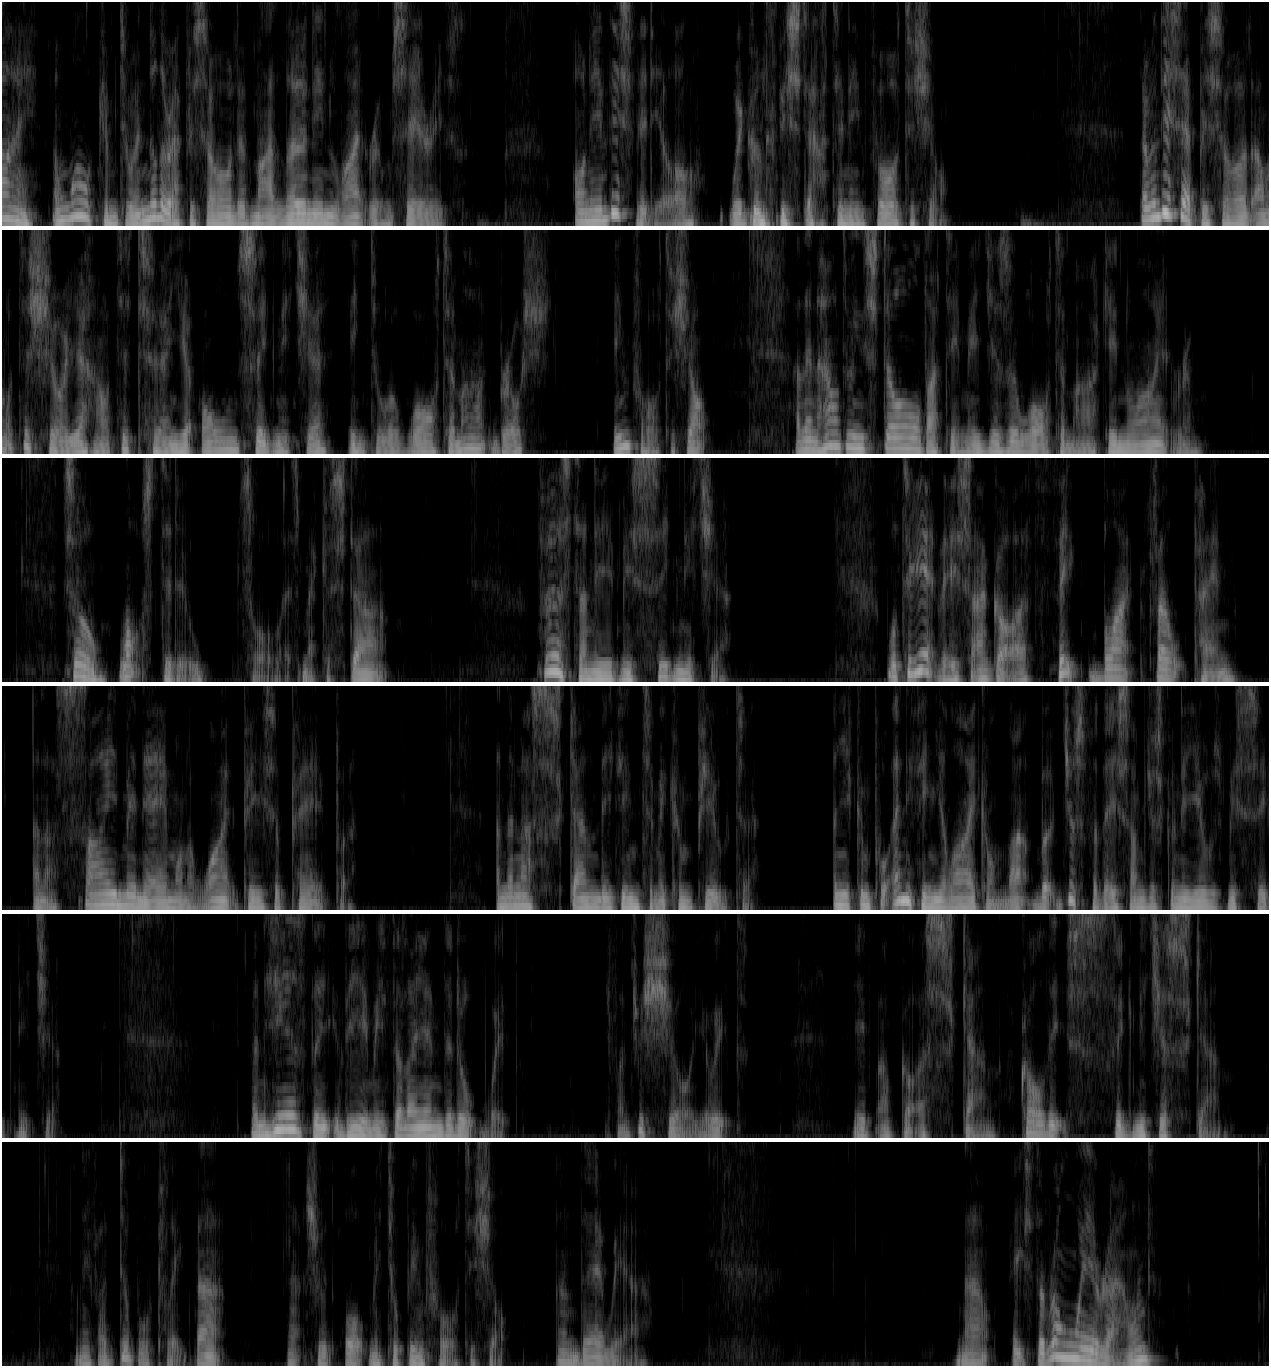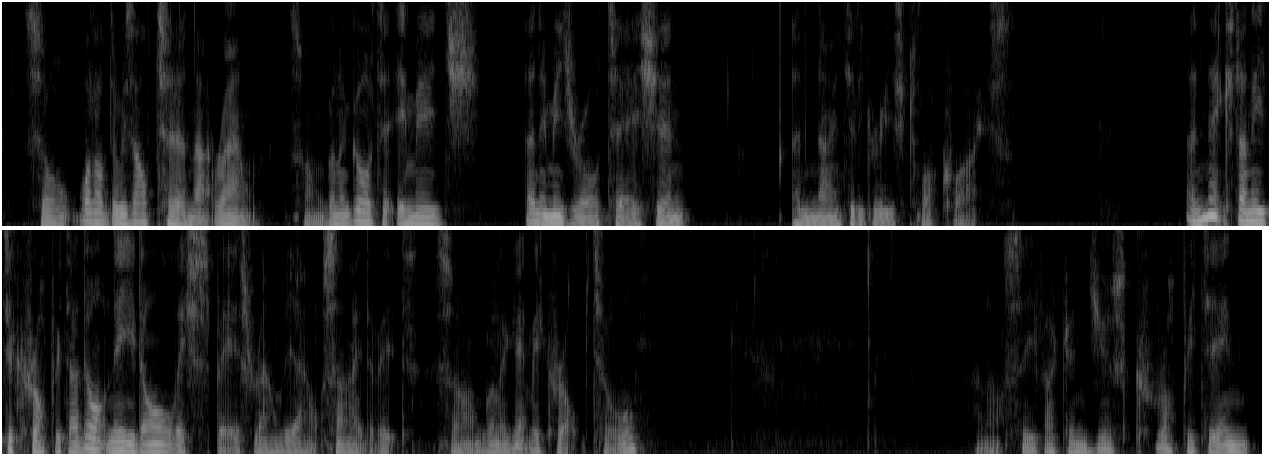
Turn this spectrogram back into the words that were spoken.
Hi and welcome to another episode of my Learning Lightroom series. On in this video we're going to be starting in Photoshop. Now in this episode I want to show you how to turn your own signature into a watermark brush in Photoshop and then how to install that image as a watermark in Lightroom. So lots to do so let's make a start. First I need my signature. Well to get this I got a thick black felt pen and I signed my name on a white piece of paper. And then I scanned it into my computer. And you can put anything you like on that but just for this I'm just going to use my signature. And here's the the image that I ended up with. If I just show you it. If I've got a scan. I've called it signature scan. And if I double click that that should open it up in Photoshop. And there we are. Now it's the wrong way around so what I'll do is I'll turn that round. So I'm going to go to image, an image rotation and 90 degrees clockwise. And next I need to crop it. I don't need all this space around the outside of it. So I'm going to get my crop tool. And I'll see if I can just crop it in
